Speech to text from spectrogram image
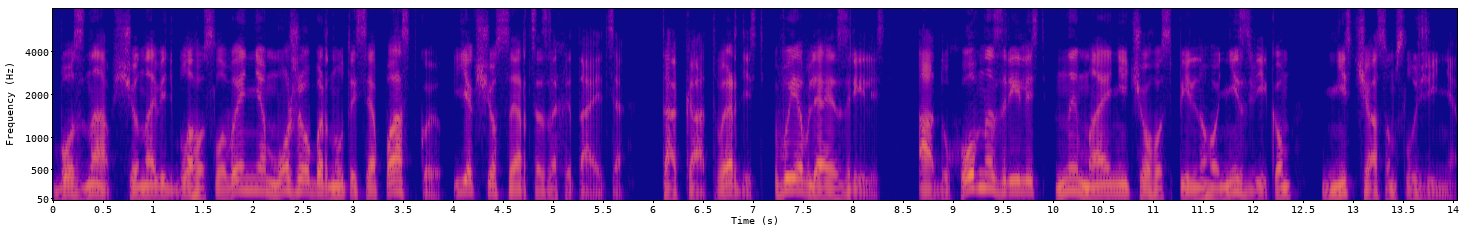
бо знав, що навіть благословення може обернутися пасткою, якщо серце захитається. Така твердість виявляє зрілість, а духовна зрілість не має нічого спільного ні з віком, ні з часом служіння.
